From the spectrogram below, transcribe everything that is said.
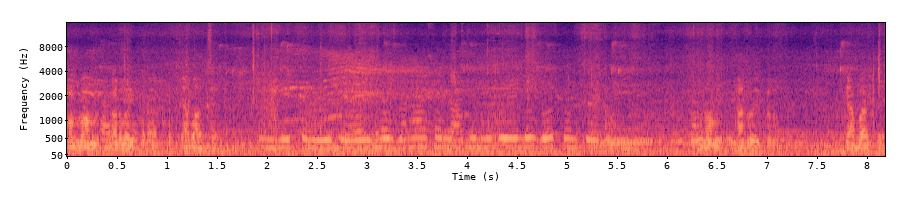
हम हम कार्रवाई करा। रहे क्या बात है? तो हैं हम हम कार्रवाई करो। क्या बात है?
